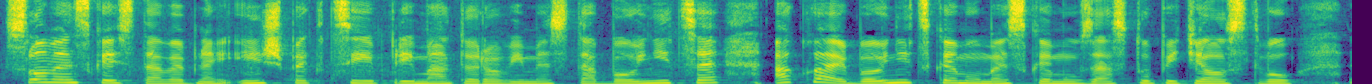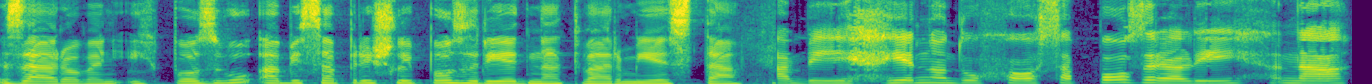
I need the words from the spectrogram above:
Slovenskej stavebnej inšpekcii, primátorovi mesta Bojnice, ako aj Bojnickému mestskému zastupiteľstvu. Zároveň ich pozvu, aby sa prišli pozrieť na tvar miesta. Aby jednoducho sa pozreli na,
